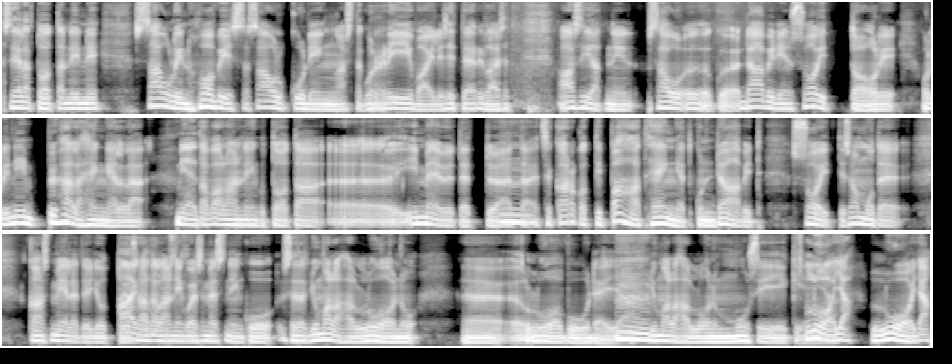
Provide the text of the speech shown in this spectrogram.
siellä tuota, niin, niin Saulin hovissa Saul kuningasta, kun riivaili sitten erilaiset asiat, niin Saul, äh, Davidin soitto oli, oli niin pyhällä hengellä Mieti. tavallaan niin kuin tuota, äh, imeytettyä, mm. Että, että se karkotti pahat henget, kun David soitti. Se on muuten kans mieletön juttu. Jos Aika ajatellaan muista. niin kuin esimerkiksi niin kuin sitä, että Jumalahan on luonut luovuuden ja Mm. Jumalahan on luonut musiikin. Ja, Luoja.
